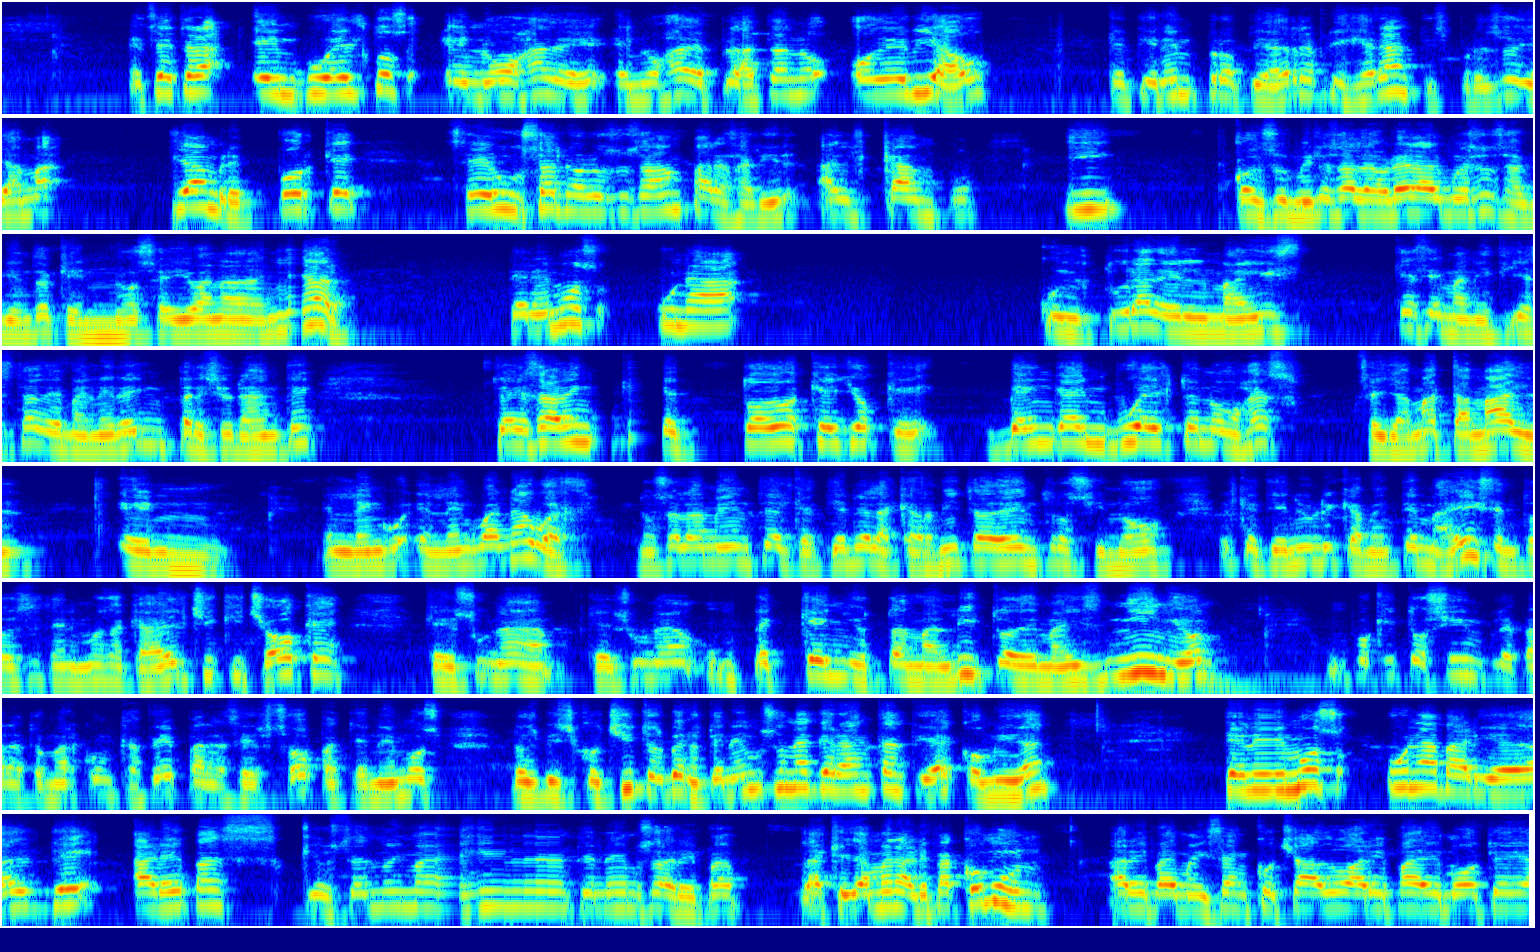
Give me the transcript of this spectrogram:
etcétera, envueltos en hoja de, en hoja de plátano o de biao, que tienen propiedades refrigerantes, por eso se llama fiambre, porque se usan, no los usaban para salir al campo y consumirlos a la hora del almuerzo sabiendo que no se iban a dañar. Tenemos una cultura del maíz que se manifiesta de manera impresionante. Ustedes saben que todo aquello que venga envuelto en hojas se llama tamal en, en, lengua, en lengua náhuatl no solamente el que tiene la carnita dentro, sino el que tiene únicamente maíz. Entonces tenemos acá el chiquichoque, que es, una, que es una, un pequeño tamalito de maíz niño, un poquito simple para tomar con café, para hacer sopa. Tenemos los bizcochitos, bueno, tenemos una gran cantidad de comida. Tenemos una variedad de arepas que ustedes no imaginan. Tenemos arepa, la que llaman arepa común, arepa de maíz ancochado, arepa de mote,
